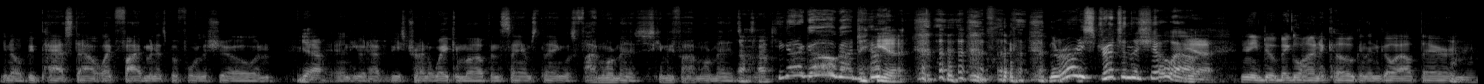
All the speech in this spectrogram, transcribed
you know, be passed out like five minutes before the show, and Yeah. and he would have to be trying to wake him up. And Sam's thing was five more minutes. Just give me five more minutes. I was Uh-huh. like, you gotta go, goddamn. Yeah. They're already stretching the show out. Yeah. And he'd do a big line of coke and then go out there and. Mm-hmm.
